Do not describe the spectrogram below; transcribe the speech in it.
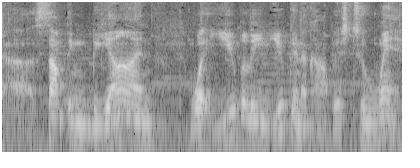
uh, something beyond what you believe you can accomplish to win.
